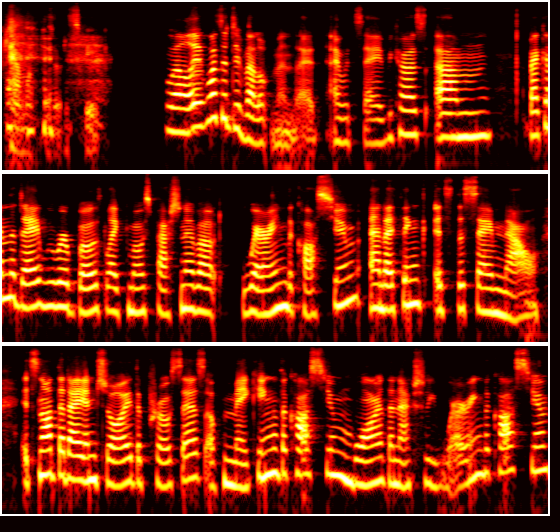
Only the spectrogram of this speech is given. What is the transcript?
camera so to speak Well, it was a development, I, I would say, because um, back in the day, we were both like most passionate about wearing the costume. And I think it's the same now. It's not that I enjoy the process of making the costume more than actually wearing the costume.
